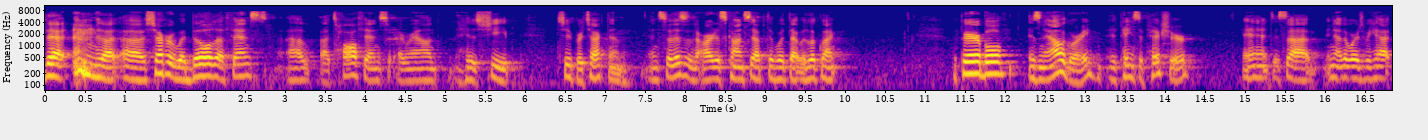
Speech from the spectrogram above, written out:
That a shepherd would build a fence, uh, a tall fence around his sheep to protect them. And so, this is an artist's concept of what that would look like. The parable is an allegory, it paints a picture. And it's, uh, in other words, we have,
